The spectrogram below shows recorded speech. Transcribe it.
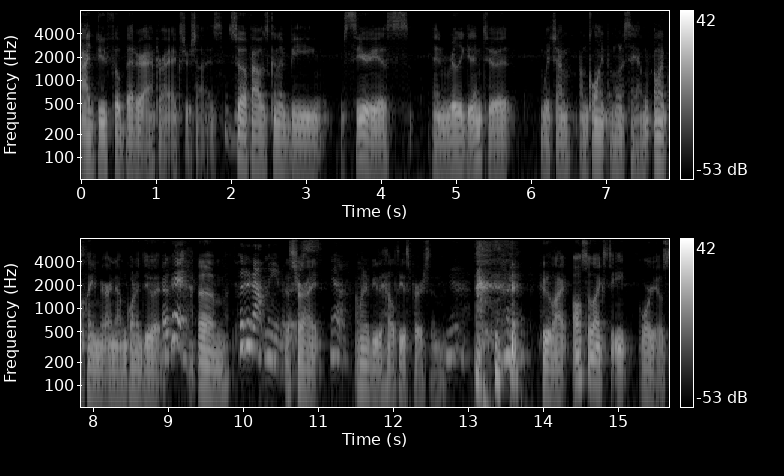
I do feel better after I exercise. So Mm-hmm. if I was going to be serious and really get into it, which I'm, I'm going, I'm to say, I'm, I'm going to claim it right now. I'm going to do it. Okay, Um, put it out in the universe. That's right. Yeah, I'm going to be the healthiest person yeah. who like also likes to eat Oreos.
